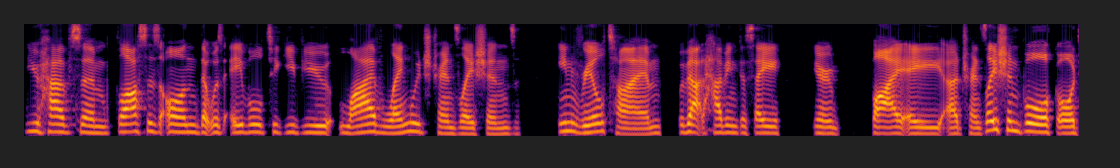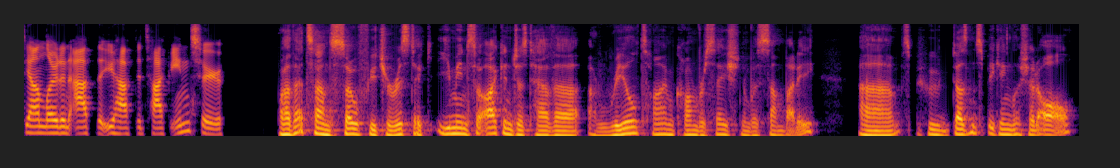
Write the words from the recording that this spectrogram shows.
you have some glasses on that was able to give you live language translations in real time without having to say, you know, buy a, a translation book or download an app that you have to type into. Wow, that sounds so futuristic. You mean so I can just have a, a real time conversation with somebody uh, who doesn't speak English at all,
